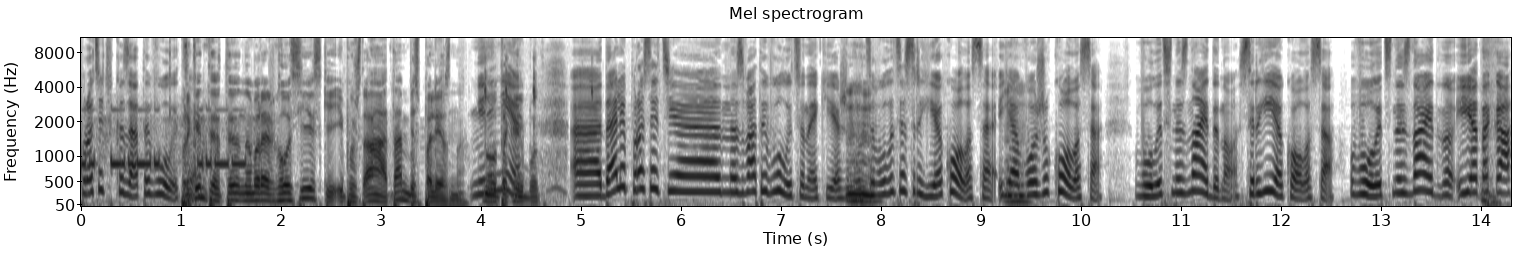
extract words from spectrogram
просять вказати вулицю. Прикиньте, ти набираєш Голосіївський і пишеш, а, там безполезно. Ні, ну, ні, такий ні. бот. Е, далі просять е, назвати вулицю, на якій я живу. Мгм. Це вулиця Сергія Колоса. Я Мгм. ввожу колоса. Вулиць не знайдено. Сергія Колоса. Вулиць не знайдено. І я така.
